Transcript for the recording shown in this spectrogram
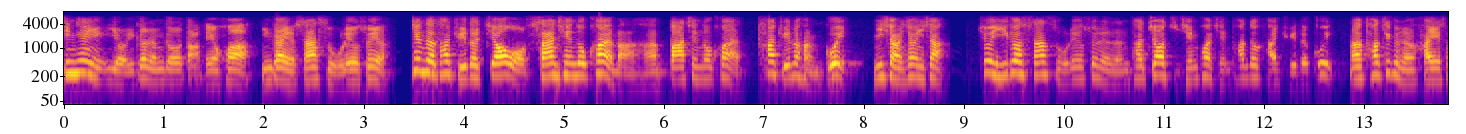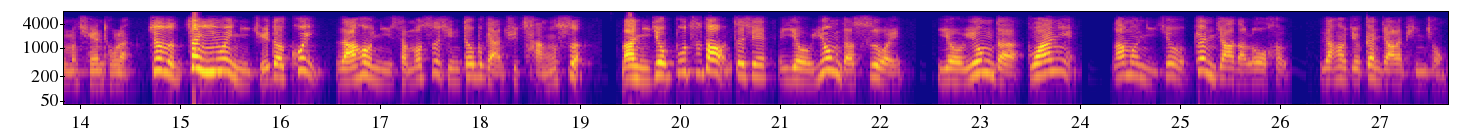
今天有一个人给我打电话，应该有三十五六岁了。现在他觉得交我三千多块吧，啊，八千多块，他觉得很贵。你想象一下，就一个三十五六岁的人，他交几千块钱，他都还觉得贵，那他这个人还有什么前途呢？就是正因为你觉得贵，然后你什么事情都不敢去尝试，那你就不知道这些有用的思维、有用的观念，那么你就更加的落后。然后就更加的贫穷。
